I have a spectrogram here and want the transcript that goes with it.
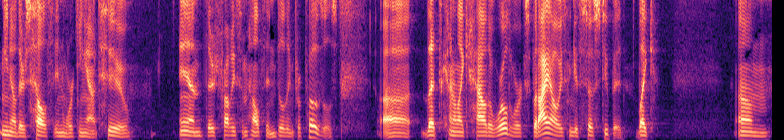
you know, there's health in working out too, and there's probably some health in building proposals. Uh, that's kind of like how the world works. But I always think it's so stupid. Like, um,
